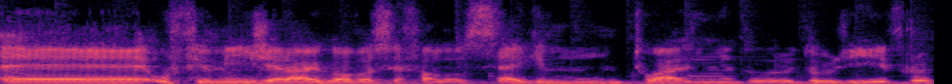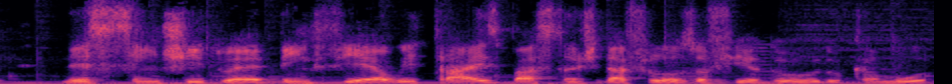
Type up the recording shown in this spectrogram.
é, o filme em geral, igual você falou, segue muito a linha do, do livro. Nesse sentido, é bem fiel e traz bastante da filosofia do, do Camus.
